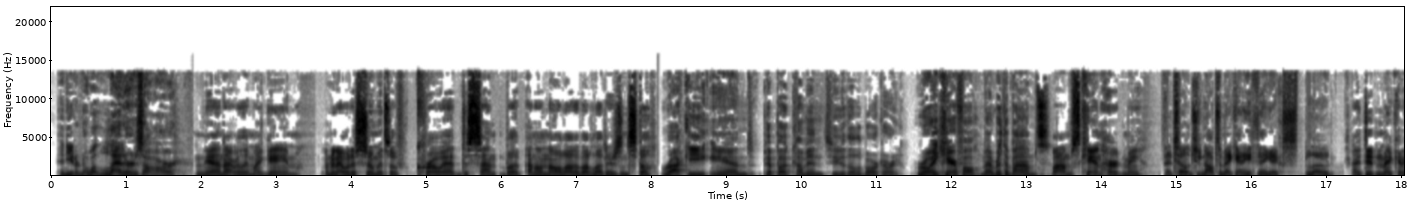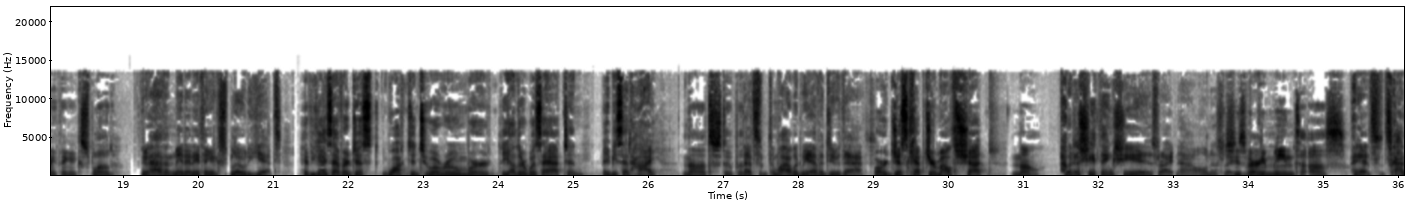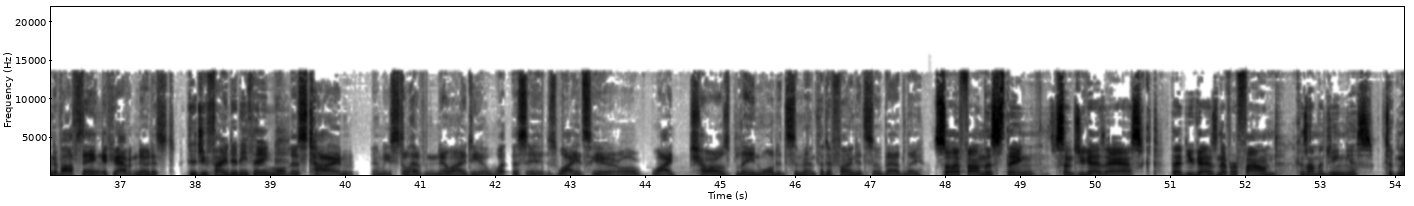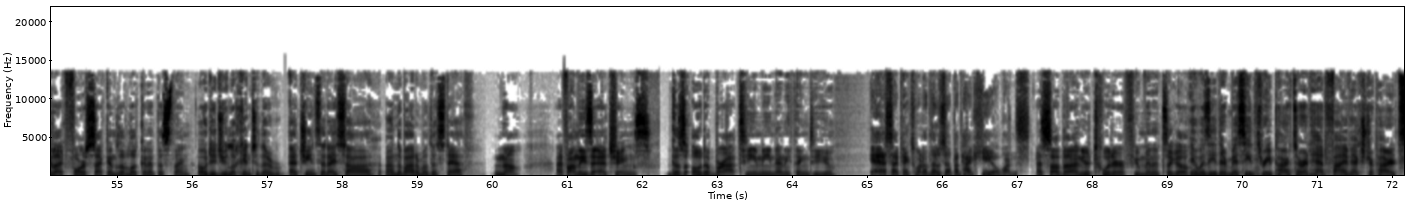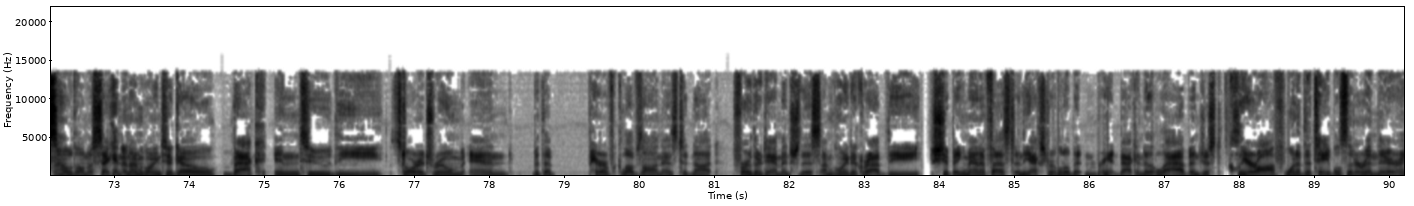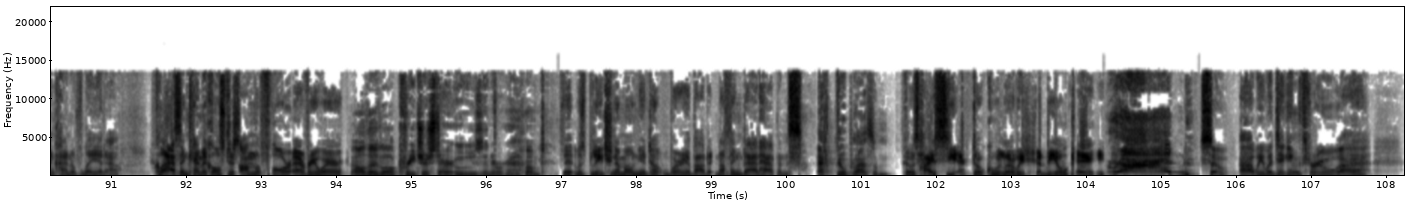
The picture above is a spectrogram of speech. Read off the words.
And you don't know what letters are. Yeah, not really my game. I mean, I would assume it's of Croat descent, but I don't know a lot about letters and stuff. Rocky and Pippa come into the laboratory. Roy, careful. Remember the bombs. Bombs can't hurt me. I told you not to make anything explode. I didn't make anything explode. You haven't made anything explode yet. Have you guys ever just walked into a room where the other was at and Maybe said hi? No, that's stupid. That's why would we ever do that? Or just kept your mouth shut? no. Who does she think she is right now? Honestly, She's very mean to us. Yeah, it's it's kind of our thing. If you haven't noticed, Did you find anything? all this time, and we still have no idea what this is, why it's here, or why Charles Blaine wanted Samantha to find it so badly. So I found this thing since you guys asked that you guys never found because I'm a genius. Took me like four seconds of looking at this thing. Oh, did you look into the etchings that I saw on the bottom of the staff? No. I found these etchings. Does Oda Bratti mean anything to you? Yes, I picked one of those up at IKEA once. I saw that on your Twitter a few minutes ago. It was either missing three parts or it had five extra parts. Hold on a second, and I'm going to go back into the storage room and with a pair of gloves on as to not further damage this. I'm going to grab the shipping manifest and the extra little bit and bring it back into the lab and just clear off one of the tables that are in there and kind of lay it out. Glass and chemicals just on the floor everywhere. All the little creatures start oozing around. It was bleach and ammonia. Don't worry about it. Nothing bad happens. Ectoplasm. It was Hi-C ecto cooler. We should be okay. Run! So uh, we were digging through uh,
